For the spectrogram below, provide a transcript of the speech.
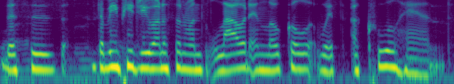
this is WPGU 1071's Loud and Local with a cool hand.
